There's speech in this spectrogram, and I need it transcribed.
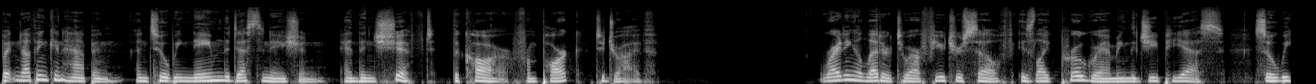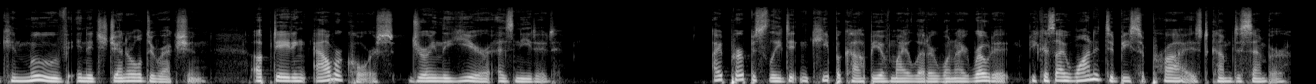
But nothing can happen until we name the destination and then shift the car from park to drive. Writing a letter to our future self is like programming the GPS so we can move in its general direction, updating our course during the year as needed. I purposely didn't keep a copy of my letter when I wrote it because I wanted to be surprised come December.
